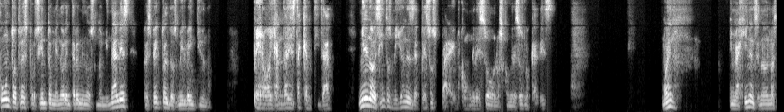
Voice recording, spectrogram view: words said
0.3% menor en términos nominales respecto al 2021. Pero oigan, esta cantidad 1.900 millones de pesos para el Congreso o los congresos locales. Bueno, imagínense nada más.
